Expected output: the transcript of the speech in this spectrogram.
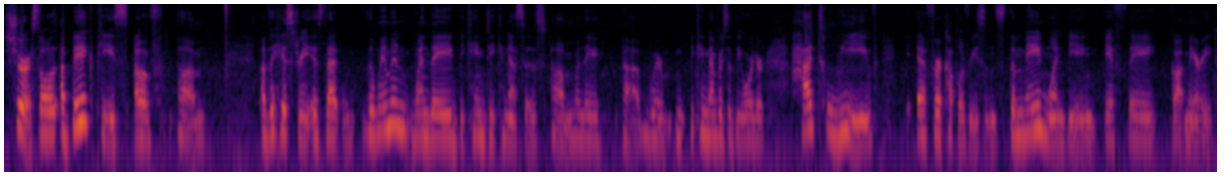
Sure. So a big piece of um, of the history is that the women, when they became deaconesses, um, when they uh, were became members of the order, had to leave uh, for a couple of reasons. The main one being if they got married.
